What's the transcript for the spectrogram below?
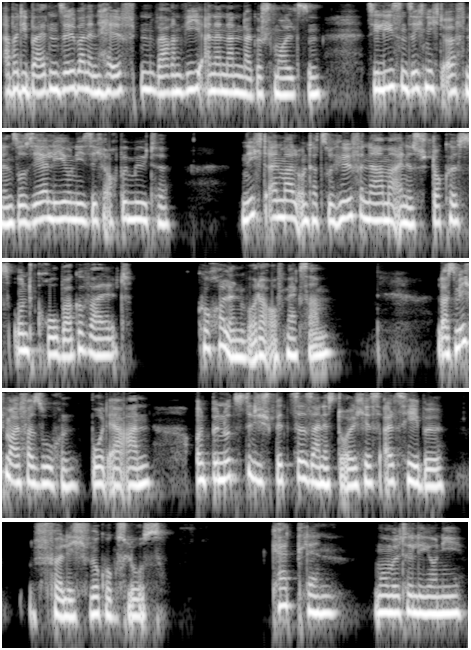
Aber die beiden silbernen Hälften waren wie aneinander geschmolzen. Sie ließen sich nicht öffnen, so sehr Leonie sich auch bemühte. Nicht einmal unter Zuhilfenahme eines Stockes und grober Gewalt. Kochollen wurde aufmerksam. Lass mich mal versuchen, bot er an und benutzte die Spitze seines Dolches als Hebel. Völlig wirkungslos. Catlin, murmelte Leonie.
